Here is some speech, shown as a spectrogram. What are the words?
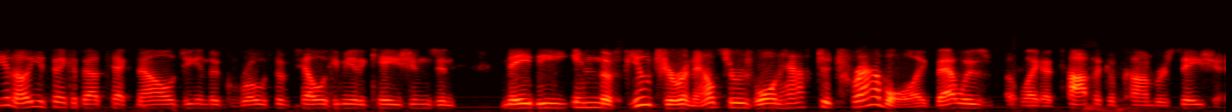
you know you think about technology and the growth of telecommunications and maybe in the future announcers won't have to travel like that was like a topic of conversation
